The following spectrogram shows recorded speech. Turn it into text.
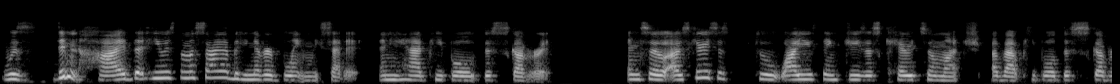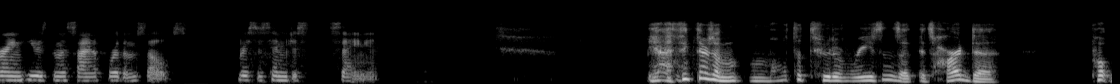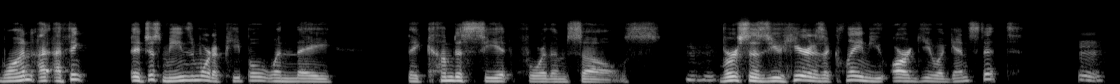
was didn't hide that he was the Messiah, but he never blatantly said it, and he had people discover it. And so I was curious as to why you think Jesus cared so much about people discovering he was the Messiah for themselves versus him just saying it. Yeah, I think there's a multitude of reasons. It's hard to put one. I, I think it just means more to people when they they come to see it for themselves Mhm. versus you hear it as a claim, you argue against it. Mm.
